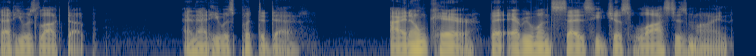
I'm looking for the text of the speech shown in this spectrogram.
that he was locked up and that he was put to death. I don't care that everyone says he just lost his mind.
